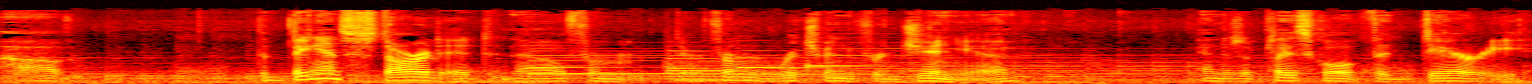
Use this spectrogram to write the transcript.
Uh, the band started now from they're from Richmond, Virginia, and there's a place called the Dairy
